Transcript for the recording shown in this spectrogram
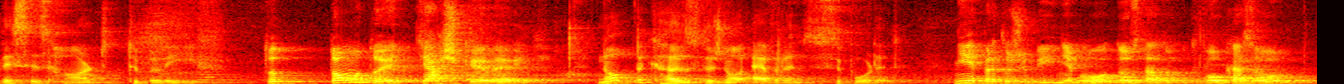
This is hard to believe. To, tomuto je ťažké veriť. Not because there's not evidence to support it, Nie preto, že by nebolo dostatok dôkazov,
